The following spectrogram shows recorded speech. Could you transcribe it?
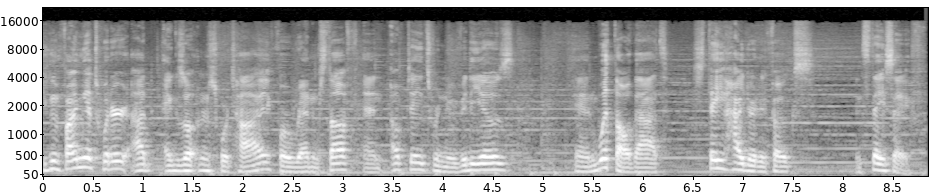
you can find me on Twitter at exo underscore for random stuff and updates for new videos. And with all that, stay hydrated folks, and stay safe.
